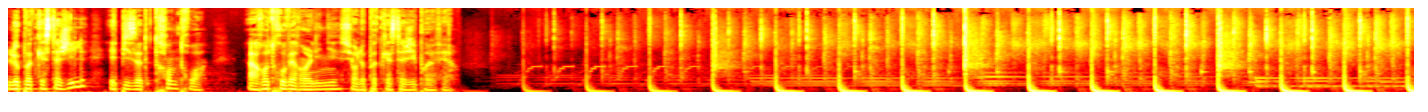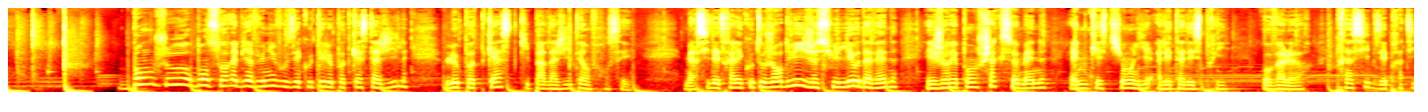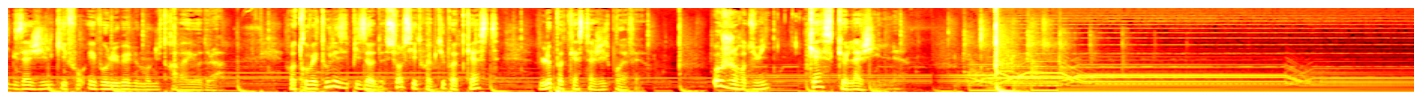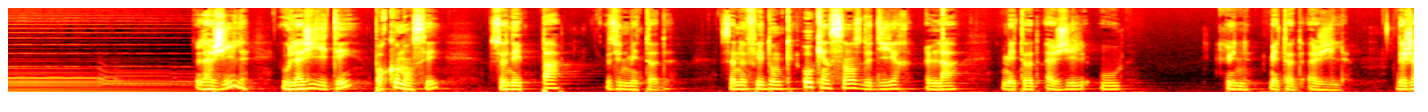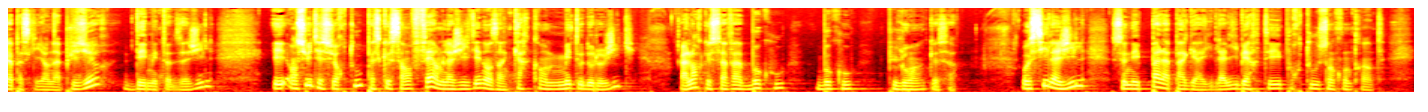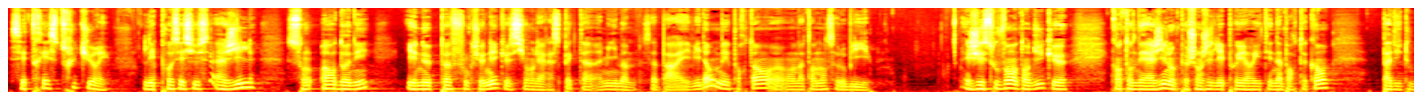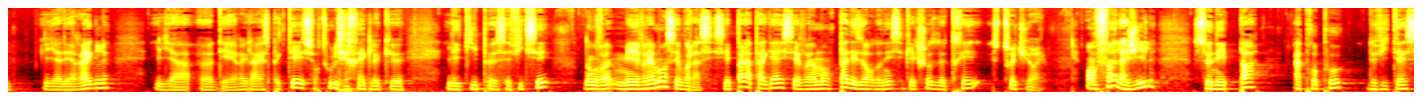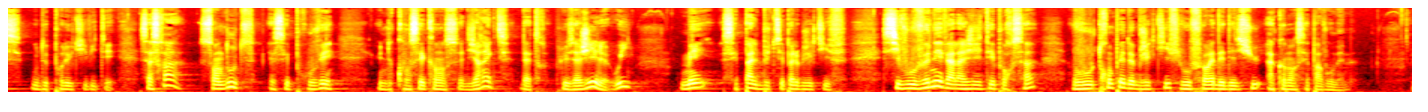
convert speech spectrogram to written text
Le podcast Agile, épisode 33, à retrouver en ligne sur le podcastagile.fr. Bonjour, bonsoir et bienvenue, vous écoutez le podcast Agile, le podcast qui parle d'agilité en français. Merci d'être à l'écoute aujourd'hui, je suis Léo Daven et je réponds chaque semaine à une question liée à l'état d'esprit, aux valeurs, principes et pratiques agiles qui font évoluer le monde du travail au-delà. Retrouvez tous les épisodes sur le site web du podcast, lepodcastagile.fr. Aujourd'hui, qu'est-ce que l'agile? L'agile, ou l'agilité, pour commencer, ce n'est pas une méthode. Ça ne fait donc aucun sens de dire la méthode agile ou une méthode agile. Déjà parce qu'il y en a plusieurs, des méthodes agiles, et ensuite et surtout parce que ça enferme l'agilité dans un carcan méthodologique, alors que ça va beaucoup, beaucoup plus loin que ça. Aussi, l'agile, ce n'est pas la pagaille, la liberté pour tout sans contrainte. C'est très structuré. Les processus agiles sont ordonnés et ne peuvent fonctionner que si on les respecte un minimum. Ça paraît évident, mais pourtant, on a tendance à l'oublier. J'ai souvent entendu que quand on est agile, on peut changer les priorités n'importe quand. Pas du tout. Il y a des règles, il y a euh, des règles à respecter, surtout les règles que l'équipe euh, s'est fixées. Donc, mais vraiment, c'est voilà, c'est pas la pagaille, c'est vraiment pas désordonné, c'est quelque chose de très structuré. Enfin, l'agile, ce n'est pas à propos de vitesse ou de productivité. Ça sera sans doute, et c'est prouvé, une conséquence directe d'être plus agile, oui, mais c'est pas le but, c'est pas l'objectif. Si vous venez vers l'agilité pour ça, vous vous trompez d'objectif et vous ferez des déçus à commencer par vous-même.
